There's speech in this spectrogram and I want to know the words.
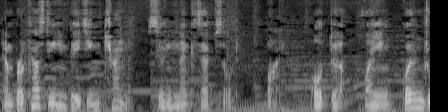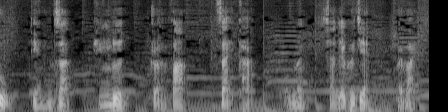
I'm broadcasting in Beijing, China. See you in next episode. Bye. 哦，对了，欢迎关注、点赞、评论、转发、再看。我们下节课见，拜拜。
